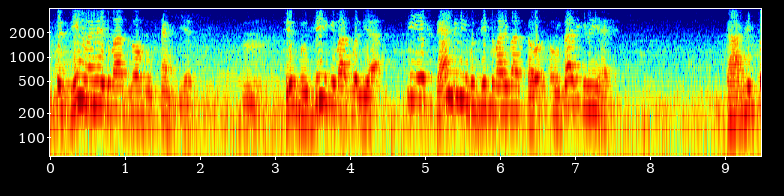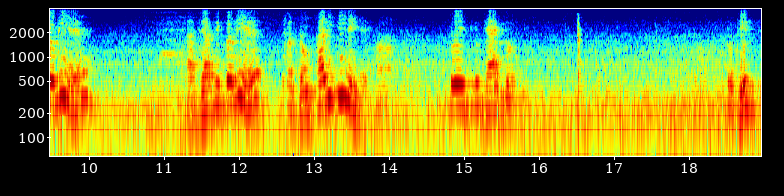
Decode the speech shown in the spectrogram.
तो तीन महीने के बाद लॉ बुक फेंक दिया। हम्म, फिर बुद्धि की बात बोल दिया कि एक सेंट भी बुद्धि तुम्हारी बात औसारिक नहीं है। धार्मिक तो नहीं है। आध्यात्मिक तो नहीं है। पर संसारिक भी नहीं है। हाँ। तो इसको फेंक दो। तो फिर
